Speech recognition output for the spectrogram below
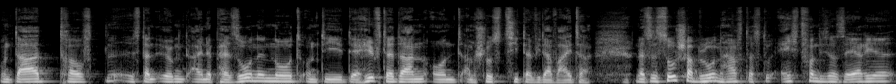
und da drauf ist dann irgendeine Person in Not und die, der hilft er dann und am Schluss zieht er wieder weiter. Und das ist so schablonhaft, dass du echt von dieser Serie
